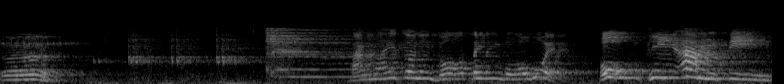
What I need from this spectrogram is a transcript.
呃，人来做你无灯无火，乌天暗地。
